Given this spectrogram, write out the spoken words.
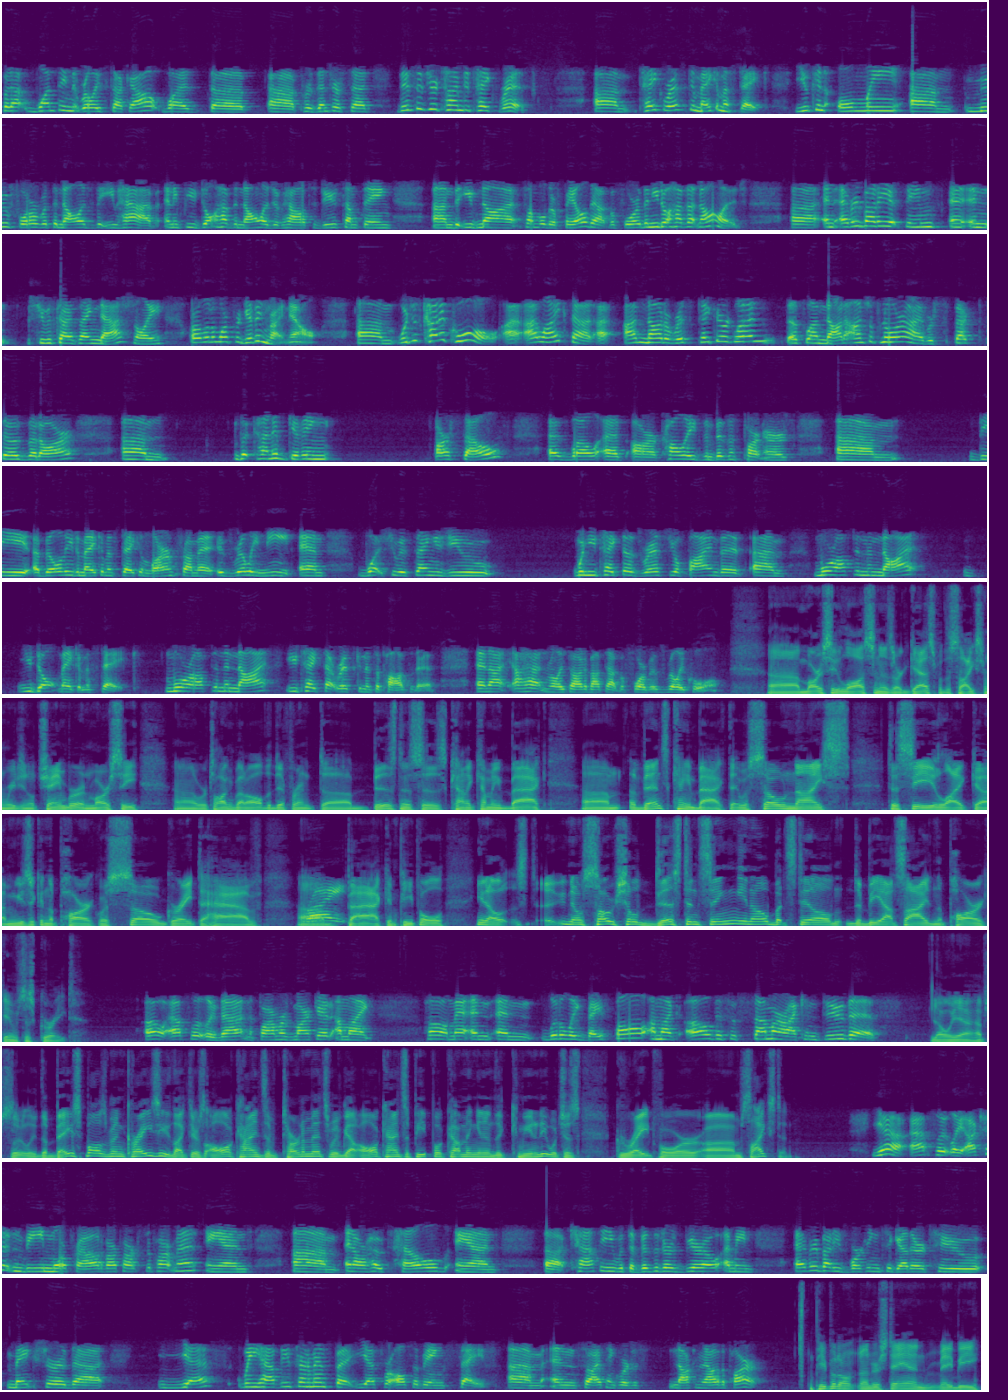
But uh, one thing that really stuck out was the uh, presenter said, "This is your time to take risks. Um, take risk and make a mistake. You can only um, move forward with the knowledge that you have. And if you don't have the knowledge of how to do something um, that you've not fumbled or failed at before, then you don't have that knowledge." Uh, and everybody, it seems, and, and she was kind of saying nationally, are a little more forgiving right now um, which is kind of cool. I, I like that. I, I'm not a risk taker, Glenn. That's why I'm not an entrepreneur. I respect those that are. Um, but kind of giving ourselves as well as our colleagues and business partners um, the ability to make a mistake and learn from it is really neat. And what she was saying is you, when you take those risks, you'll find that um, more often than not, you don't make a mistake more often than not, you take that risk and it's a positive. And I, I hadn't really thought about that before, but it was really cool. Uh, Marcy Lawson is our guest with the Sikeston Regional Chamber. And Marcy, uh, we're talking about all the different uh, businesses kind of coming back. Um, events came back that was so nice to see like uh, music in the park was so great to have uh, right. back and people you know you know social distancing you know but still to be outside in the park and it was just great Oh, absolutely. That and the farmers market. I'm like, oh man, and and little league baseball. I'm like, oh, this is summer. I can do this. Oh yeah, absolutely. The baseball's been crazy. Like there's all kinds of tournaments. We've got all kinds of people coming into the community, which is great for um, Sikeston. Yeah, absolutely. I couldn't be more proud of our parks department and um, and our hotels and uh, Kathy with the Visitors Bureau. I mean, everybody's working together to make sure that yes, we have these tournaments, but yes, we're also being safe. Um, and so I think we're just knocking it out of the park. People don't understand maybe.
